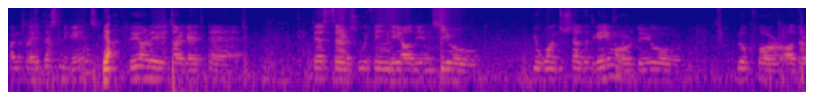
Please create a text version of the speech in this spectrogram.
when the playtest begins, Yeah. do you only target uh, testers within the audience you you want to sell that game, or do you look for other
